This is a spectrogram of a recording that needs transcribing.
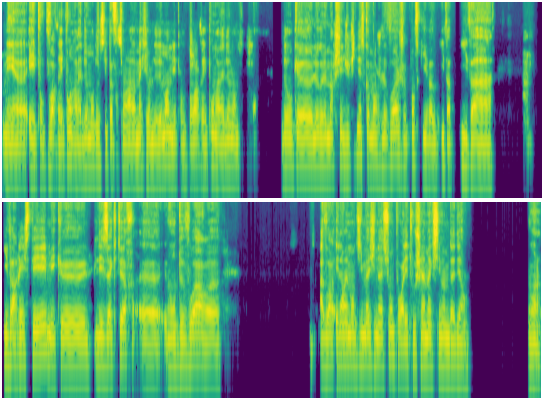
Mais, et pour pouvoir répondre à la demande aussi, pas forcément à un maximum de demandes, mais pour pouvoir répondre à la demande. Donc, le, marché du fitness, comment je le vois, je pense qu'il va, il va, il va, il va rester, mais que les acteurs vont devoir avoir énormément d'imagination pour aller toucher un maximum d'adhérents. Voilà.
